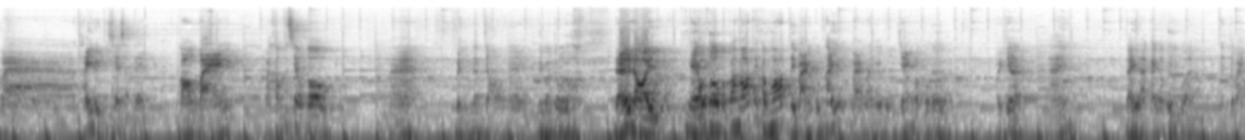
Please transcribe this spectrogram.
và thấy được chiếc xe sạch đẹp. Còn bạn mà không thích xe ô tô à đừng nên chọn nghề liên quan tới ô tô. Để rồi nghề ô tô mà có hot hay không hot thì bạn cũng thấy bạn là người buồn chán và cô đơn. Được chưa? Đấy. Đấy là cái góp ý của anh dành cho bạn.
